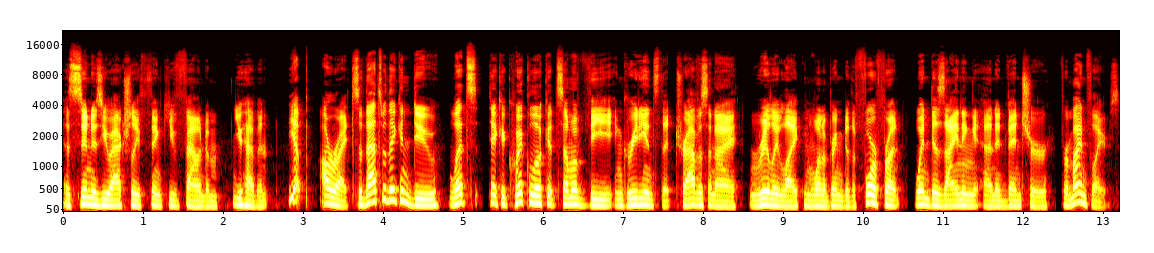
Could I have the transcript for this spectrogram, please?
As soon as you actually think you've found them, you haven't. Yep. All right, so that's what they can do. Let's take a quick look at some of the ingredients that Travis and I really like and want to bring to the forefront when designing an adventure for Mind Flayers.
